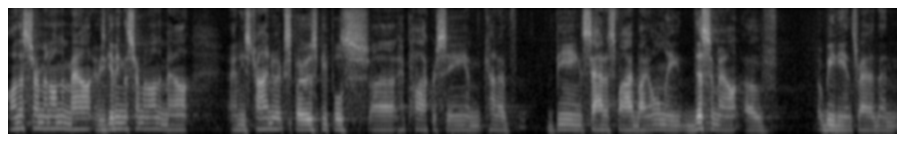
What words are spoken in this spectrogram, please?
on the Sermon on the Mount, he's giving the Sermon on the Mount, and he's trying to expose people's uh, hypocrisy and kind of being satisfied by only this amount of obedience rather than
